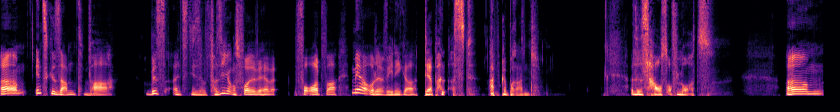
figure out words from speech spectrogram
Ähm, insgesamt war, bis als diese Versicherungsfeuerwehr vor Ort war, mehr oder weniger der Palast abgebrannt. Also das House of Lords. Ähm,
